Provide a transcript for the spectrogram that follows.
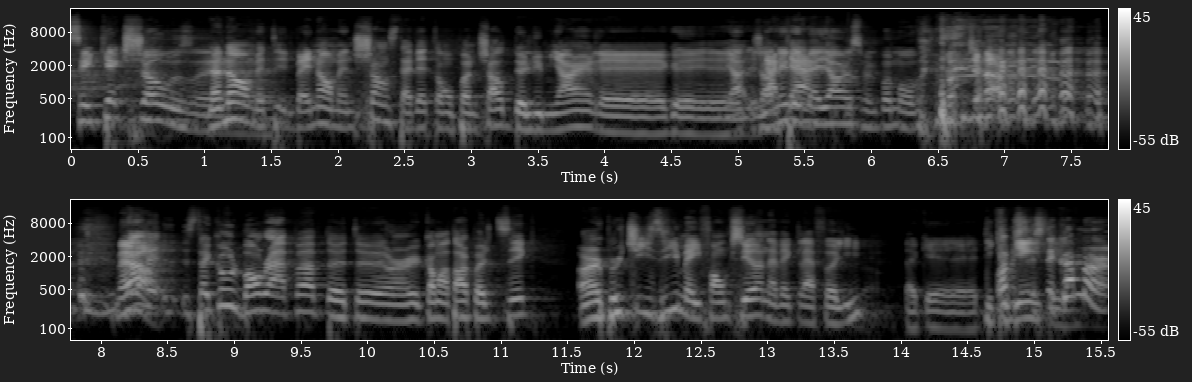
C'est quelque chose. euh, non, non, mais t'es- ben non, mais une chance, t'avais ton punch-out de lumière. euh, euh, J'en ai des meilleurs, c'est même pas mon genre. mais Non, bon. mais C'était cool, bon wrap-up, t'as- t'as un commentaire politique. un peu cheesy, mais il fonctionne avec la folie. Fait que euh, t'écris Ouais, C'était t'es- comme un,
